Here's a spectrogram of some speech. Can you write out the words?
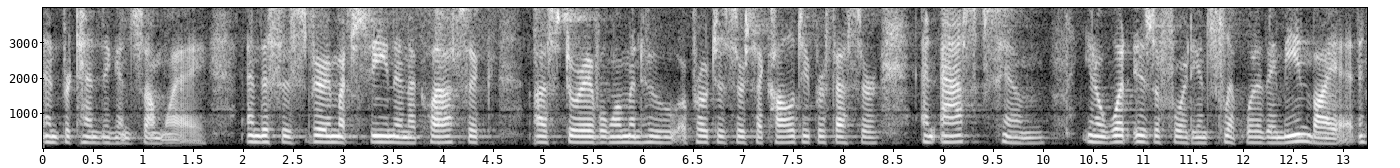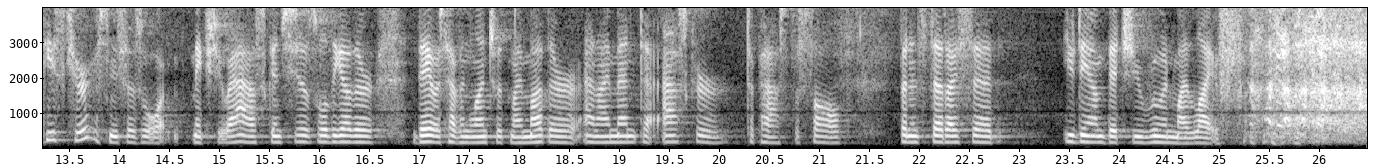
and pretending in some way. And this is very much seen in a classic uh, story of a woman who approaches her psychology professor and asks him, you know, what is a Freudian slip? What do they mean by it? And he's curious and he says, well, what makes you ask? And she says, well, the other day I was having lunch with my mother and I meant to ask her to pass the salt, but instead I said, you damn bitch, you ruined my life.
